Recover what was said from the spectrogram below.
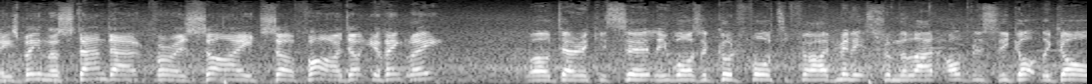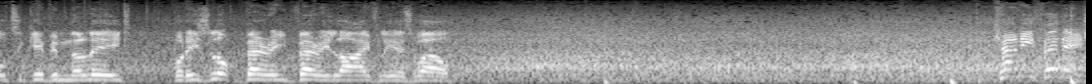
He's been the standout for his side so far, don't you think, Lee? Well, Derek, it certainly was a good 45 minutes from the lad. Obviously got the goal to give him the lead, but he's looked very, very lively as well. Can he finish?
